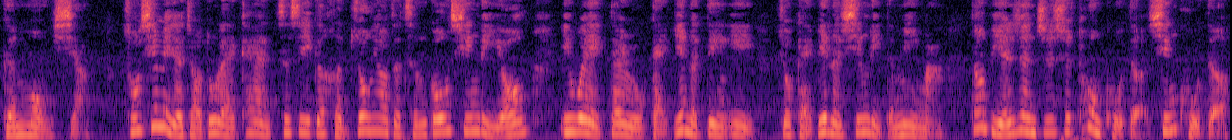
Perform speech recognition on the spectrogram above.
跟梦想。从心理的角度来看，这是一个很重要的成功心理哦。因为淡如改变了定义，就改变了心理的密码。当别人认知是痛苦的、辛苦的，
